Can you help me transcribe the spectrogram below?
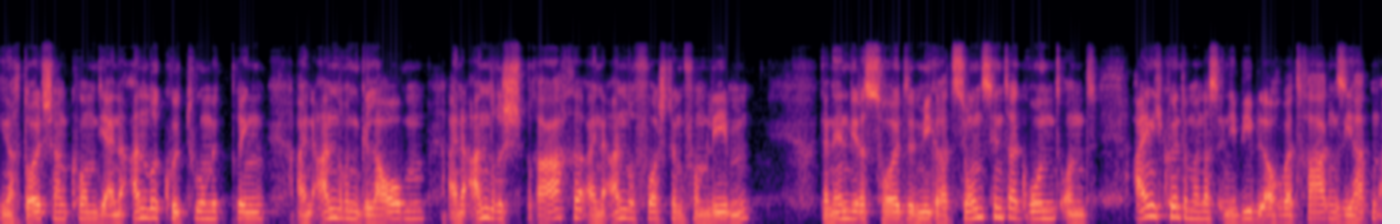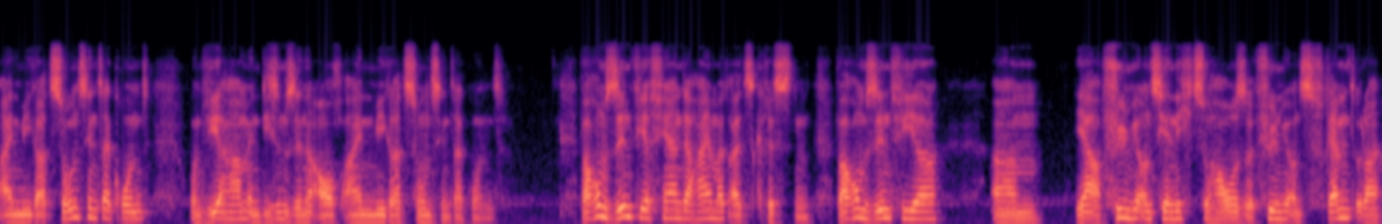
die nach Deutschland kommen, die eine andere Kultur mitbringen, einen anderen Glauben, eine andere Sprache, eine andere Vorstellung vom Leben, dann nennen wir das heute Migrationshintergrund und eigentlich könnte man das in die Bibel auch übertragen. Sie hatten einen Migrationshintergrund und wir haben in diesem Sinne auch einen Migrationshintergrund. Warum sind wir fern der Heimat als Christen? Warum sind wir, ähm, ja, fühlen wir uns hier nicht zu Hause? Fühlen wir uns fremd oder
